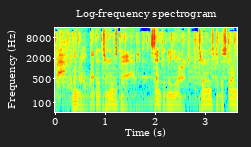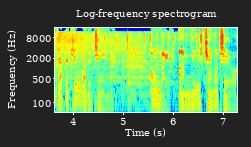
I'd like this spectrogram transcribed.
traffic when right the weather turns bad, Central New York turns to the Storm Tracker 2 weather team. Only on News Channel 2.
